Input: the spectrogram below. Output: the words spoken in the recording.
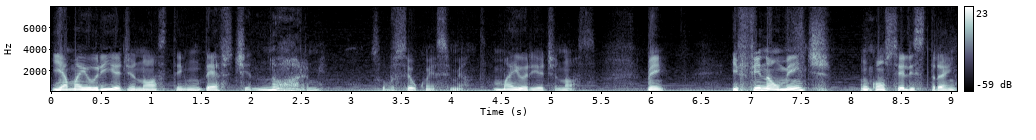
E a maioria de nós tem um déficit enorme sobre o seu conhecimento. A maioria de nós. Bem, e finalmente, um conselho estranho.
